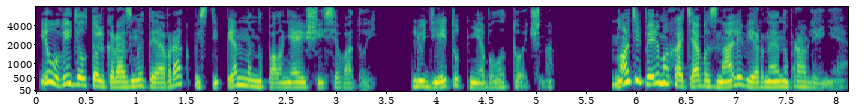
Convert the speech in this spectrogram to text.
и увидел только размытый овраг, постепенно наполняющийся водой. Людей тут не было точно. Но теперь мы хотя бы знали верное направление.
